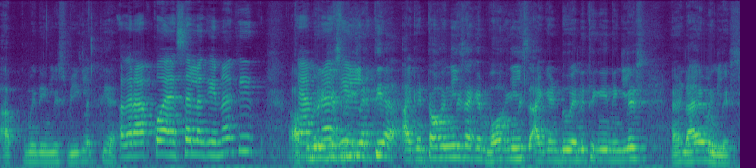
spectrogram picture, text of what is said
आपको मेरी इंग्लिश वीक लगती है? अगर आपको ऐसा लगे ना कि आपको मेरी इंग्लिश वीक लगती है? I can talk English I can walk English I can do anything in English and I am English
